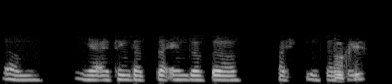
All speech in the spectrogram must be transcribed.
Um. Yeah, I think that's the end of the questions. Okay.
